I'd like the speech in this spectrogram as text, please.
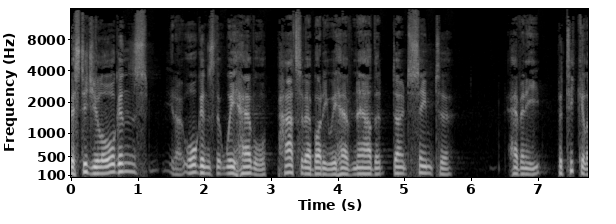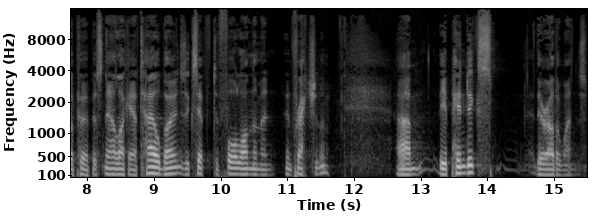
Vestigial organs, you know, organs that we have or parts of our body we have now that don't seem to have any particular purpose now, like our tailbones, except to fall on them and, and fracture them. Um, the appendix, there are other ones.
